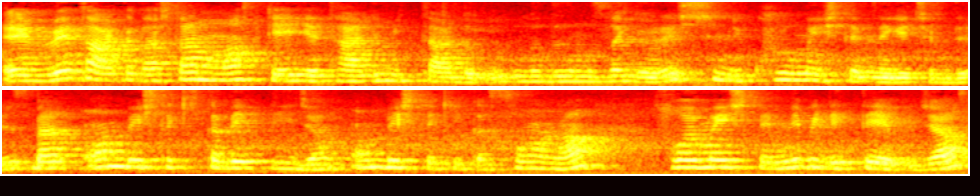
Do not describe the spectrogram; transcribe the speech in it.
Evet arkadaşlar maskeyi yeterli miktarda uyguladığımıza göre şimdi kuruma işlemine geçebiliriz. Ben 15 dakika bekleyeceğim. 15 dakika sonra soyma işlemini birlikte yapacağız.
